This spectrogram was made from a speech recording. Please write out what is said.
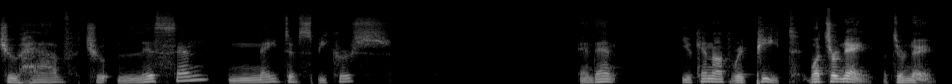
to have to listen native speakers and then you cannot repeat. What's your name? What's your name?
